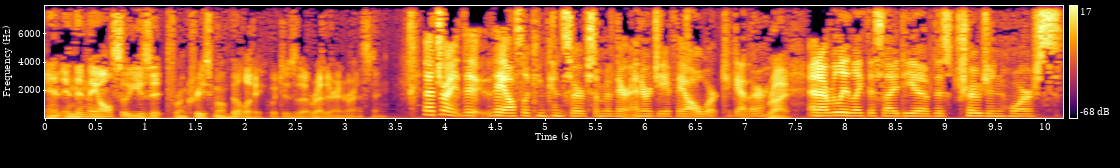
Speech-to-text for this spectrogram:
And, and then they also use it for increased mobility, which is uh, rather interesting. That's right. They, they also can conserve some of their energy if they all work together. Right. And I really like this idea of this Trojan horse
